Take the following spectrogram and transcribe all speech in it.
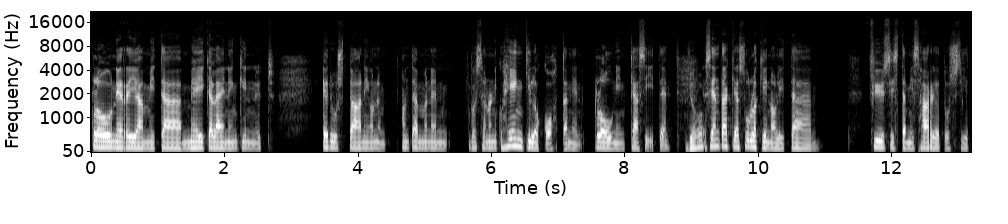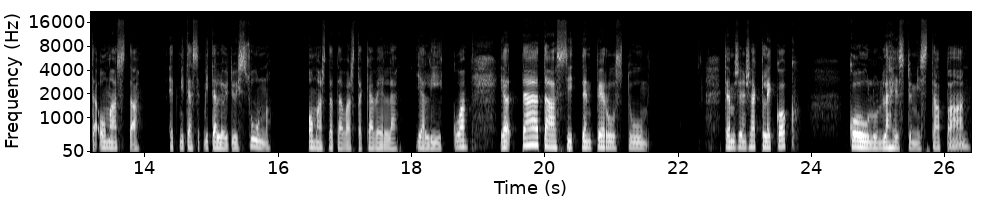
clowneria, mitä meikäläinenkin nyt edustaa, niin on, on tämmöinen, voisi sanoa niin henkilökohtainen clownin käsite. Joo. Ja sen takia sullakin oli tämä fyysistämisharjoitus siitä omasta, että mitä, mitä löytyisi sun omasta tavasta kävellä ja liikkua. Ja tämä taas sitten perustuu tämmöiseen Jacques Lecoq koulun lähestymistapaan.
